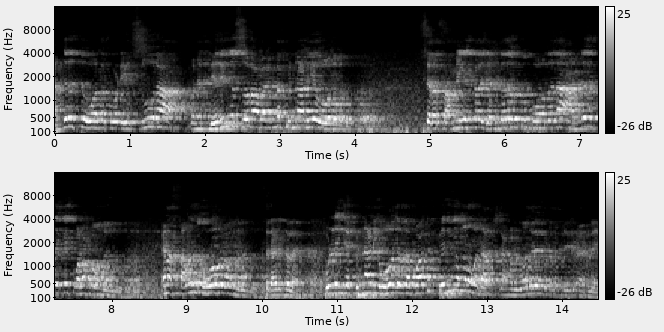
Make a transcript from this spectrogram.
அதிர்த்து ஓதக்கூடிய சூறா கொஞ்சம் தெரிஞ்ச சூறாவா இருந்தா பின்னாடியே ஓதுறது. சில சமயத்துல எந்த அளவுக்கு போகுதுன்னா அதிர்த்துக்கே குழப்பம் வந்துருது. ஏன்னா சவுண்டு ஓவராக வந்துருக்கு சில இடத்துல. பிள்ளைங்க பின்னாடி ஓதுறதை பார்த்து பெரியவங்களும் ஓத ஆரம்பிச்சிட்டாங்க. ஓதவே கூடாது பெரியவர்களே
